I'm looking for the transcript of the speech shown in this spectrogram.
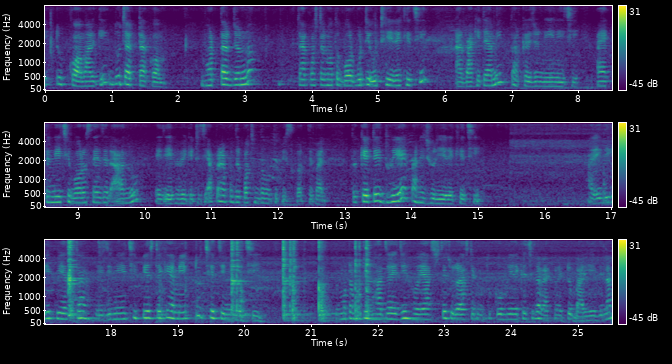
একটু কম আর কি, দু চারটা কম। ভর্তার জন্য চার পাঁচটার মতো বরবটি উঠিয়ে রেখেছি আর বাকিটা আমি তরকারির জন্য নিয়ে নিয়েছি। আর একটা নিয়েছি বড় সাইজের আলু, এই যে এইভাবে কেটেছি। আপনারা আপনাদের পছন্দ মতো পিস করতে পারেন। তো কেটে ধুয়ে পানি ঝরিয়ে রেখেছি। আর এদিকে পেঁয়াজটা ভেজে নিয়েছি। পেঁয়াজটাকে আমি একটু ছেঁচে নিয়েছি। মোটামুটি ভাজা এই যে হয়ে আসছে চুলা আসতে একটু কমিয়ে রেখেছিলাম, এখন একটু বাড়িয়ে দিলাম।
